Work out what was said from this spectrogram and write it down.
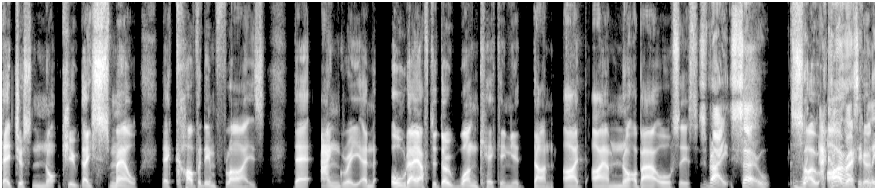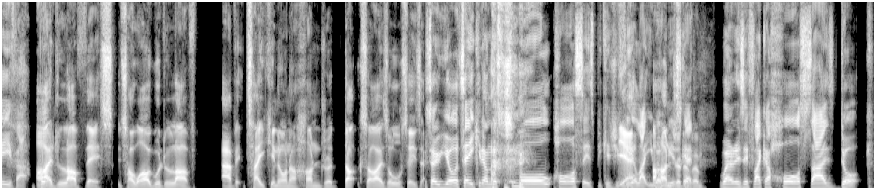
they're just not cute. They smell. They're covered in flies. They're angry, and all they have to do one kick and you're done. I I am not about horses. Right, so So I I, can't actually reckon believe that. but- I'd love this. So I would love have it taking on a hundred duck-sized horses. so you're taking on the small horses because you yeah, feel like you won't be scared. of them. Whereas if like a horse-sized duck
